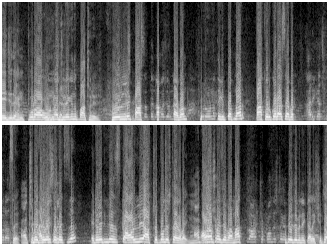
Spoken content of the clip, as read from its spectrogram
এই যে দেখেন পুরো ওনা জুড়ে কিন্তু পাথরের। ফুললি পাঁচ হাতের নামাজ ওন্না এবং পুরো ওন্নাতে কিন্তু আপনার পাথর করা আছে এবং আরি কাজ করা আছে। আচ্ছা ভাই, আরি কাজ করা থাকছে এটা রেটিং দিচ্ছে অনলি 850 টাকা ভাই। অফার 800 পেয়ে যাবে মাত্র 850 টাকা পেয়ে যাবেন এই কালেকশনটা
